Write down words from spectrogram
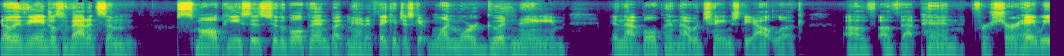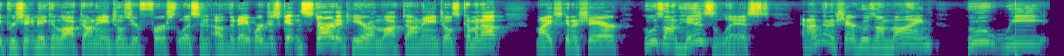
know that the Angels have added some small pieces to the bullpen, but man, if they could just get one more good name in that bullpen, that would change the outlook of of that pen for sure. Hey, we appreciate you making Locked On Angels your first listen of the day. We're just getting started here on Locked On Angels. Coming up, Mike's going to share who's on his list, and I'm going to share who's on mine, who we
